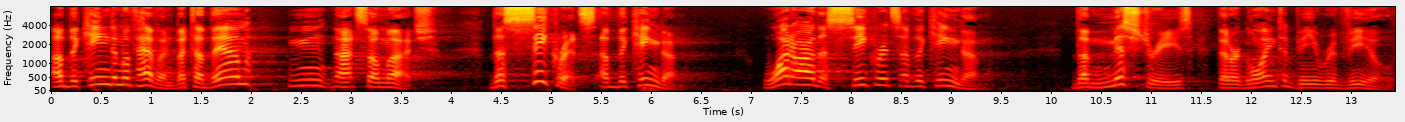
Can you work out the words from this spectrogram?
of the kingdom of heaven, but to them, mm, not so much. The secrets of the kingdom. What are the secrets of the kingdom? The mysteries that are going to be revealed.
